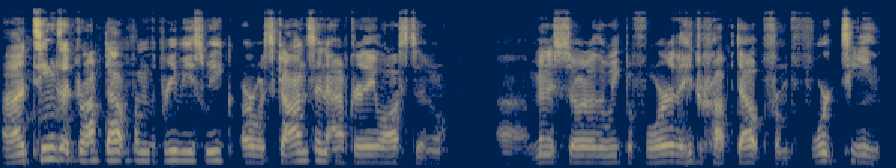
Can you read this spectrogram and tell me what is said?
Uh, teams that dropped out from the previous week are Wisconsin after they lost to uh, Minnesota the week before. They dropped out from 14th,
